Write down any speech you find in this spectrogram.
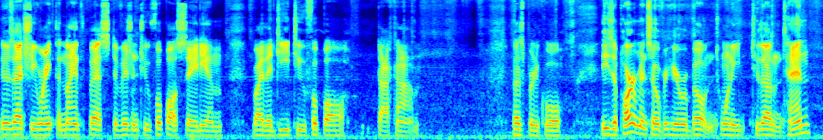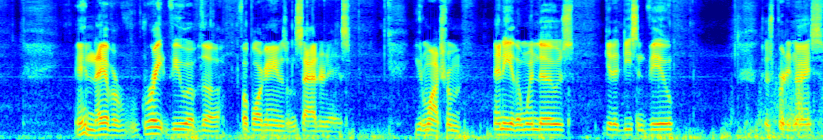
it was actually ranked the ninth best Division Two football stadium by the D2Football.com. That's pretty cool. These apartments over here were built in 20, 2010, and they have a great view of the football games on Saturdays. You can watch from any of the windows, get a decent view. So it's pretty nice.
